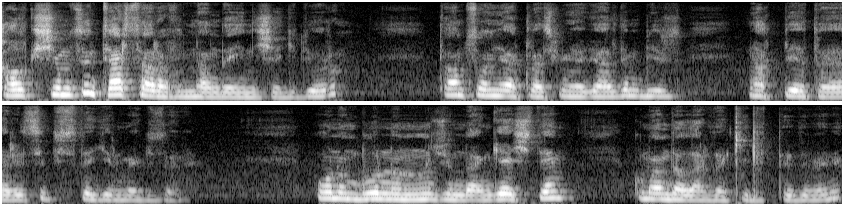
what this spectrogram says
Kalkışımızın ters tarafından da inişe gidiyorum. Tam son yaklaşmaya geldim. Bir nakliye tayyaresi piste girmek üzere. Onun burnunun ucundan geçtim. Kumandalar da kilitledi benim.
